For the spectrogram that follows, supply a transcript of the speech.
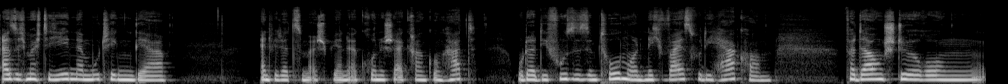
Also ich möchte jeden ermutigen, der entweder zum Beispiel eine chronische Erkrankung hat oder diffuse Symptome und nicht weiß, wo die herkommen Verdauungsstörungen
